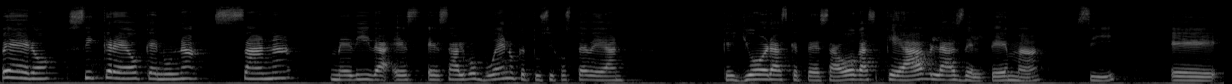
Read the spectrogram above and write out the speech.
Pero sí creo que en una sana medida es, es algo bueno que tus hijos te vean, que lloras, que te desahogas, que hablas del tema, ¿sí? Eh,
